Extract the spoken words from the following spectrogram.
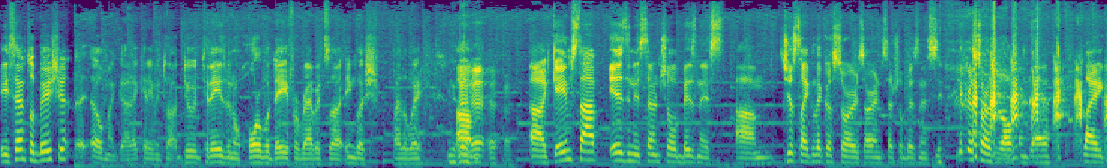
essential basic. Oh my god, I can't even talk, dude. Today's been a horrible day for Rabbit's uh, English, by the way. Um, Uh, GameStop is an essential business, um, just like liquor stores are an essential business. liquor stores are open, bro. Like,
